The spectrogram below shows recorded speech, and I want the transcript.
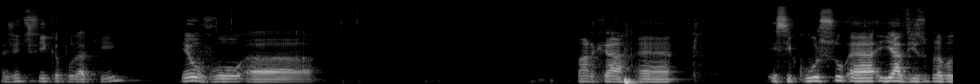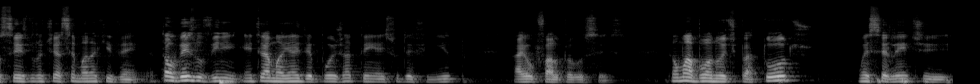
a gente fica por aqui. Eu vou uh, marcar uh, esse curso uh, e aviso para vocês durante a semana que vem. Talvez o Vini, entre amanhã e depois, já tenha isso definido. Aí eu falo para vocês. Então, uma boa noite para todos, um excelente,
